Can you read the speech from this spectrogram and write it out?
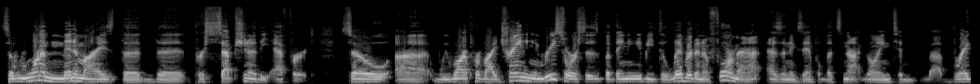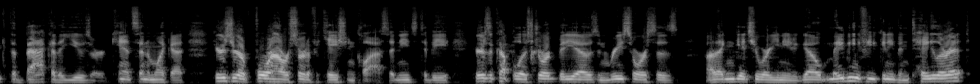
So we want to minimize the the perception of the effort. So uh, we want to provide training and resources, but they need to be delivered in a format, as an example, that's not going to uh, break the back of the user. Can't send them like a here's your four hour certification class. It needs to be here's a couple of short videos and resources uh, that can get you where you need to go. Maybe if you can even tailor it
